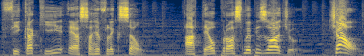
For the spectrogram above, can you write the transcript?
Fica aqui essa reflexão. Até o próximo episódio. Tchau!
